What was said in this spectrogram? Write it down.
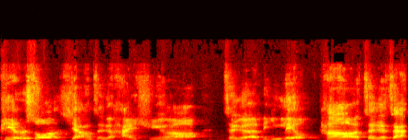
譬如说像这个海巡啊，这个零六，他啊这个在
